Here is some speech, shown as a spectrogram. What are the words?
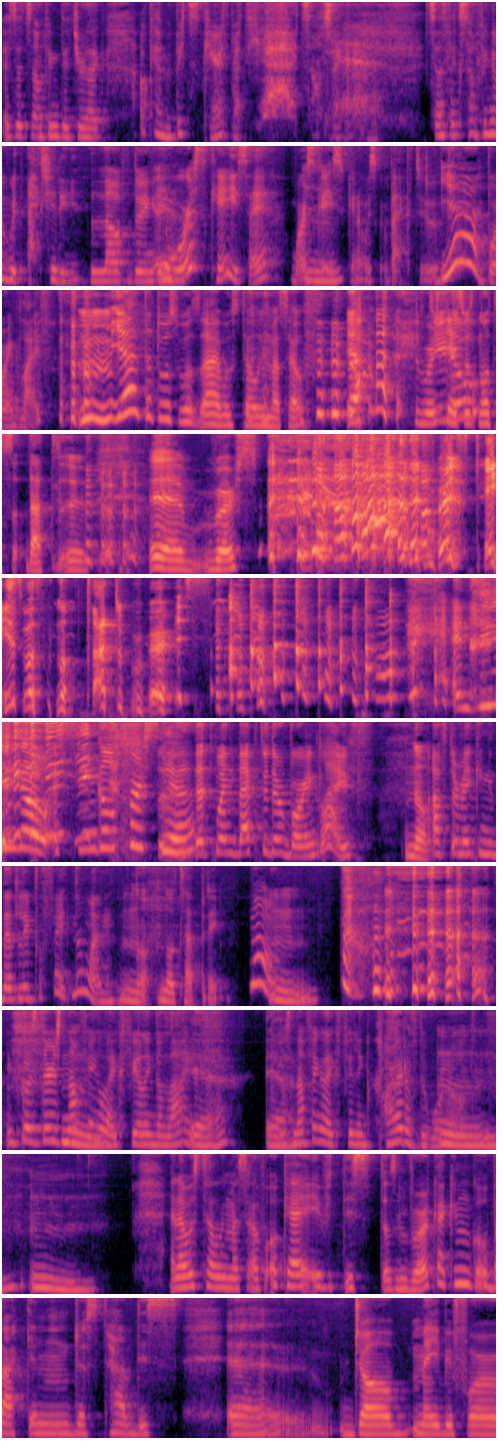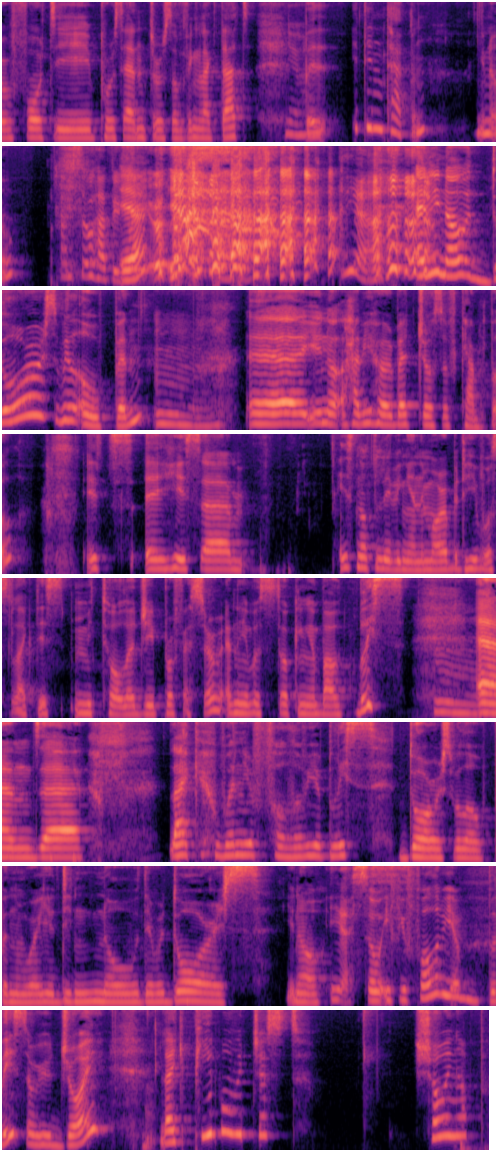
Is it something that you're like, okay, I'm a bit scared, but yeah, it sounds like it sounds like something I would actually love doing. And Yeah. worst case, eh? Worst case, you can always go back to Yeah. boring life. Mm, yeah, that was what I was telling myself. yeah. The worst case was not so, that uh, uh, worse. the worst case was not that worse. and do you know a single person Yeah. that went back to their boring life No, after making that leap of faith? No one. no, not happening. No. Mm. Because there's nothing like feeling alive. Yeah. There's nothing like feeling part of the world. Mm. And I was telling myself, okay, if this doesn't work, I can go back and just have this uh, job maybe for 40% or something like that. Yeah. But it didn't happen, you know? I'm so happy Yeah. for you. yeah. yeah. and you know, doors will open. Uh, you know, have you heard about Joseph Campbell? It's uh, he's um, he's not living anymore, but he was like this mythology professor, and he was talking about bliss, and uh, like when you follow your bliss, doors will open where you didn't know there were doors. You know. Yes. So if you follow your bliss or your joy, like people would just showing up.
